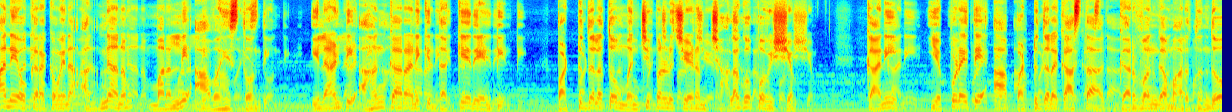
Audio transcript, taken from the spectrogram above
అనే ఒక రకమైన అజ్ఞానం మనల్ని ఆవహిస్తోంది. ఇలాంటి అహంకారానికి దక్కేదేంటి? పట్టుదలతో మంచి పనులు చేయడం చాలా గొప్ప విషయం. కానీ ఎప్పుడైతే ఆ పట్టుదల కాస్త గర్వంగా మారుతుందో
